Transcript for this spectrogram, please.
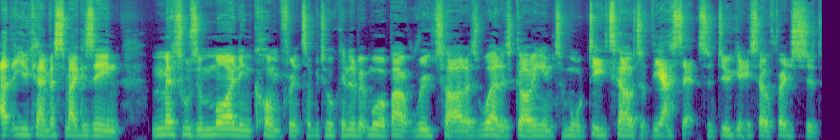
at the UK Investor Magazine Metals and Mining Conference. I'll be talking a little bit more about rutile as well as going into more details of the assets. So do get yourself registered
